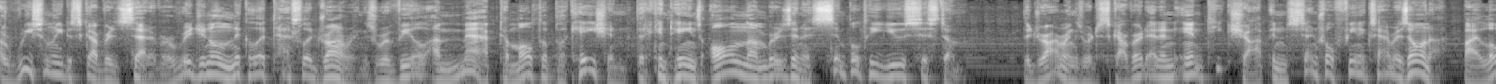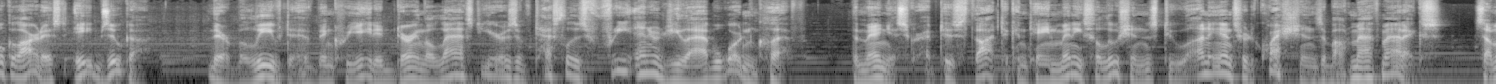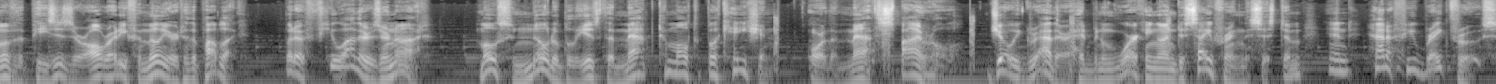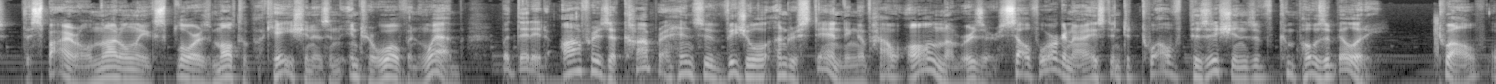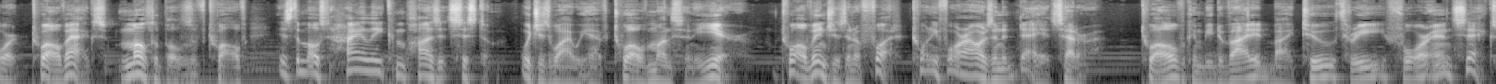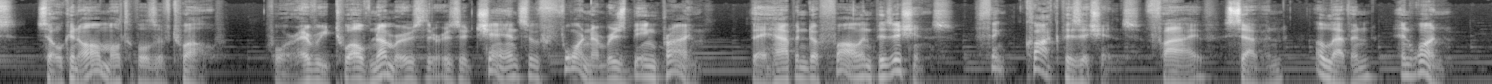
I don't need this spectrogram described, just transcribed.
A recently discovered set of original Nikola Tesla drawings reveal a map to multiplication that contains all numbers in a simple to use system. The drawings were discovered at an antique shop in central Phoenix, Arizona by local artist Abe Zuka. They're believed to have been created during the last years of Tesla's free energy lab Wardenclyffe. The manuscript is thought to contain many solutions to unanswered questions about mathematics. Some of the pieces are already familiar to the public, but a few others are not. Most notably is the map to multiplication, or the math spiral. Joey Grather had been working on deciphering the system and had a few breakthroughs. The spiral not only explores multiplication as an interwoven web, but that it offers a comprehensive visual understanding of how all numbers are self organized into 12 positions of composability. 12, or 12x, multiples of 12, is the most highly composite system, which is why we have 12 months in a year. 12 inches in a foot, 24 hours in a day, etc. 12 can be divided by 2, 3, 4, and 6. So can all multiples of 12. For every 12 numbers, there is a chance of four numbers being prime. They happen to fall in positions. Think clock positions 5, 7, 11, and 1.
